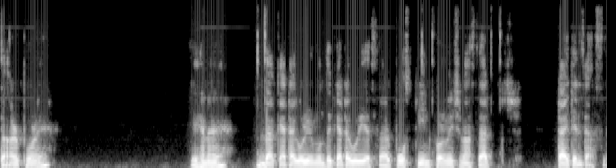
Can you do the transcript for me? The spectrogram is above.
তারপরে এখানে দা ক্যাটাগরির মধ্যে ক্যাটাগরি আছে আর পোস্ট ইনফরমেশন আছে আর টাইটেলটা আছে।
